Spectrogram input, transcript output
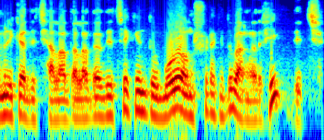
আমেরিকা দিচ্ছে, আলাদা আলাদা দিচ্ছে, কিন্তু বড় অংশটা কিন্তু বাংলাদেশই দিচ্ছে।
